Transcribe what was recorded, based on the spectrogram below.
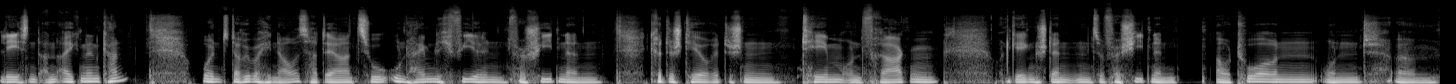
lesend aneignen kann. Und darüber hinaus hat er zu unheimlich vielen verschiedenen kritisch-theoretischen Themen und Fragen und Gegenständen zu verschiedenen Autoren und ähm,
